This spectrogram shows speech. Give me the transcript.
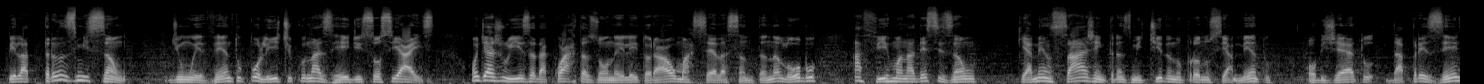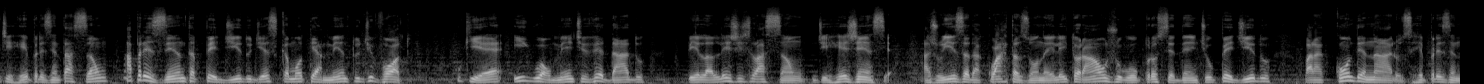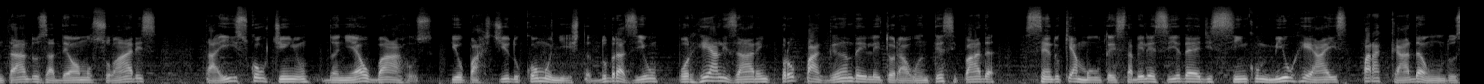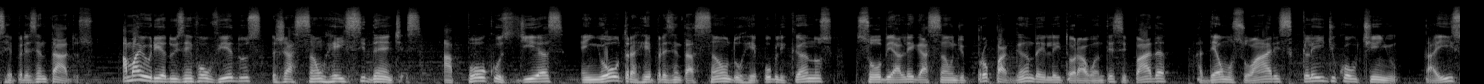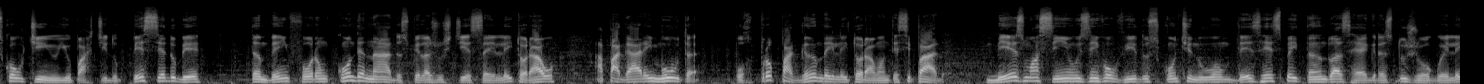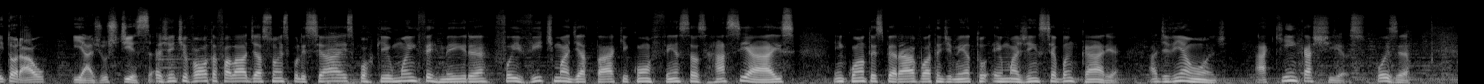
pela transmissão de um evento político nas redes sociais, onde a juíza da quarta zona eleitoral, Marcela Santana Lobo, afirma na decisão que a mensagem transmitida no pronunciamento, objeto da presente representação, apresenta pedido de escamoteamento de voto, o que é igualmente vedado pela legislação de regência. A juíza da quarta zona eleitoral julgou procedente o pedido para condenar os representados Adelmo Soares, Thaís Coutinho, Daniel Barros e o Partido Comunista do Brasil por realizarem propaganda eleitoral antecipada, sendo que a multa estabelecida é de 5 mil reais para cada um dos representados. A maioria dos envolvidos já são reincidentes. Há poucos dias, em outra representação do Republicanos, sob a alegação de propaganda eleitoral antecipada, Adelmo Soares, Cleide Coutinho, Thaís Coutinho e o partido PCdoB também foram condenados pela Justiça Eleitoral a pagarem multa por propaganda eleitoral antecipada. Mesmo assim, os envolvidos continuam desrespeitando as regras do jogo eleitoral e a justiça. A gente volta a falar de ações policiais porque uma enfermeira foi vítima de ataque com ofensas raciais enquanto esperava o atendimento em uma agência bancária. Adivinha onde? Aqui em Caxias. Pois é.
